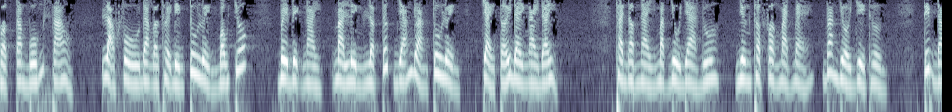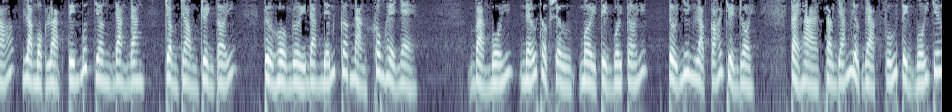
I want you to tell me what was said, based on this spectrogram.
vật tâm muốn sao? Lão Phù đang ở thời điểm tu luyện bấu chốt, vì việc này mà liền lập tức gián đoạn tu luyện, chạy tới đây ngay đây. Thành âm này mặc dù già nua, nhưng thập phần mạnh mẽ, vang dội dị thường. Tiếp đó là một loạt tiếng bước chân đằng đăng, trầm trọng truyền tới, từ hồ người đang đến cơn nặng không hề nhẹ. Vạn bối, nếu thật sự mời tiền bối tới, tự nhiên là có chuyện rồi. Tại hạ sao dám lượt gạt phú tiền bối chứ?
